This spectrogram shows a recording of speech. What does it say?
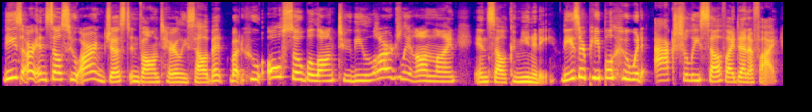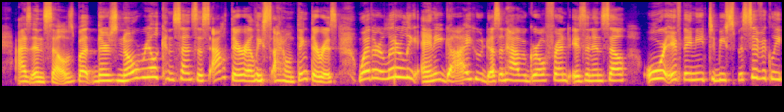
These are incels who aren't just involuntarily celibate, but who also belong to the largely online incel community. These are people who would actually self identify as incels, but there's no real consensus out there, at least I don't think there is, whether literally any any guy who doesn't have a girlfriend is an incel, or if they need to be specifically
